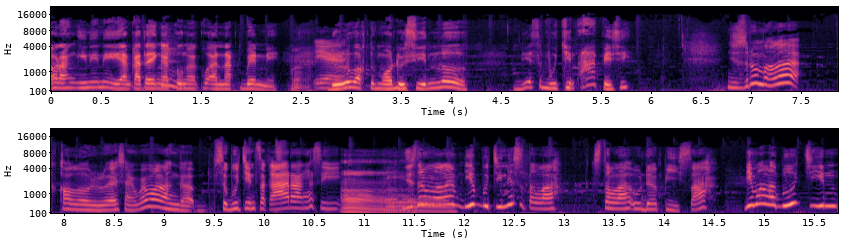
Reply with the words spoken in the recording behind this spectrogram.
orang ini nih yang katanya ngaku-ngaku anak band nih. Iya. Dulu waktu modusin lu, dia sebutin apa sih? Justru malah kalau dulu SMP malah nggak sebucin sekarang sih. Ah. Justru malah dia bucinnya setelah setelah udah pisah, dia malah bucin.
